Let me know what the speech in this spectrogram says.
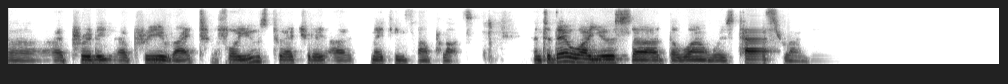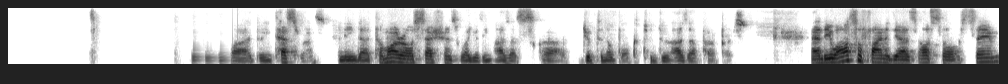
uh, I pretty uh, pre-write for use to actually uh, making some plots. And today we'll use uh, the one with test run. While doing test runs, and in the tomorrow sessions, we're using other uh, Jupyter Notebook to do other purpose. And you also find there's also same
